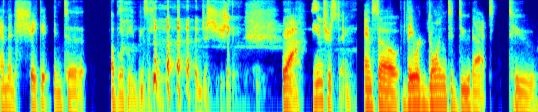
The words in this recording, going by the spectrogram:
and then shake it into oblivion basically. Just shake it. yeah. Interesting. And so they were going to do that to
